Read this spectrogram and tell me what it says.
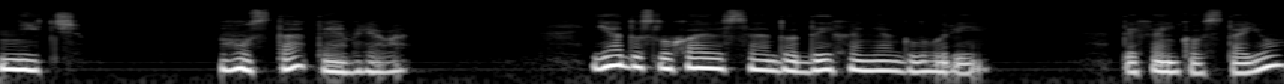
Ніч, густа темрява. Я дослухаюся до дихання Глорії. Тихенько встаю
